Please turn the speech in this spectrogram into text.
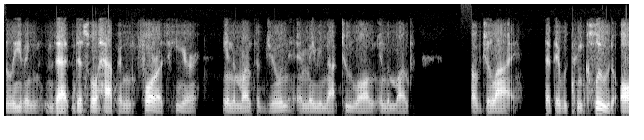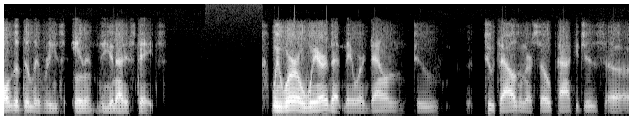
believing that this will happen for us here in the month of June and maybe not too long in the month of July, that they would conclude all the deliveries in the United States. We were aware that they were down to 2,000 or so packages uh,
